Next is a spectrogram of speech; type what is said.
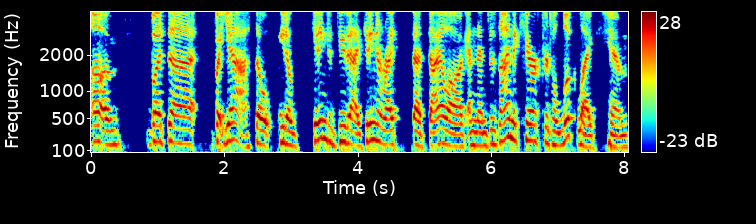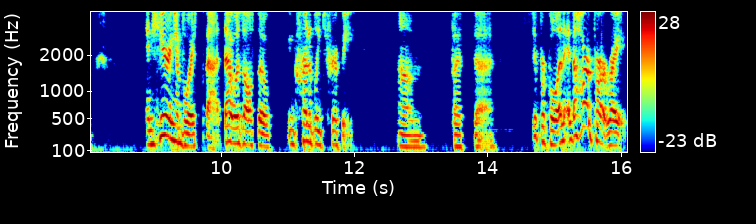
Um, but uh, but yeah, so you know, getting to do that, getting to write that dialogue, and then design the character to look like him, and hearing him voice that, that was also incredibly trippy. Um, but uh, super cool. And, and the hard part, right,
